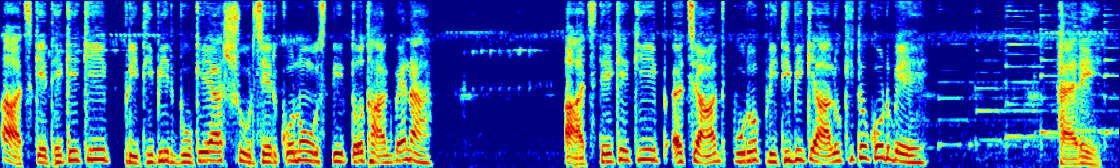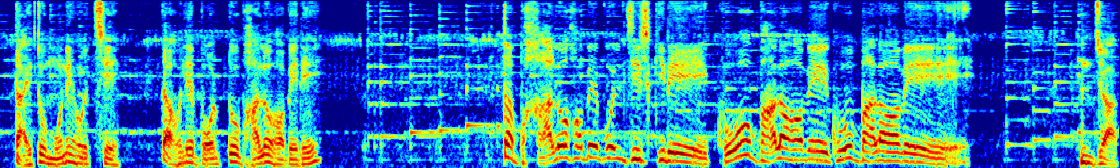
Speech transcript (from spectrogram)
আজকে থেকে কি পৃথিবীর বুকে আর সূর্যের কোনো অস্তিত্ব থাকবে না? আজ থেকে কি চাঁদ পুরো পৃথিবীকে আলোকিত করবে? হ্যাঁ রে তাই তো মনে হচ্ছে। তাহলে বড্ড ভালো হবে রে। তা ভালো হবে বলছিস কি রে? খুব ভালো হবে, খুব ভালো হবে। যাক,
